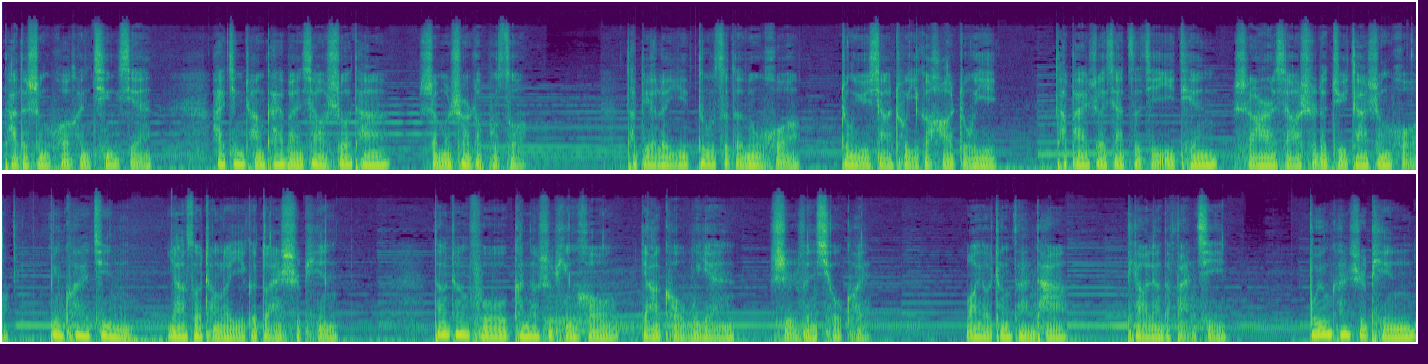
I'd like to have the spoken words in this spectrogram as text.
她的生活很清闲，还经常开玩笑说她什么事儿都不做。她憋了一肚子的怒火，终于想出一个好主意。她拍摄下自己一天十二小时的居家生活，并快进压缩成了一个短视频。当丈夫看到视频后，哑口无言，十分羞愧。网友称赞她漂亮的反击。不用看视频，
